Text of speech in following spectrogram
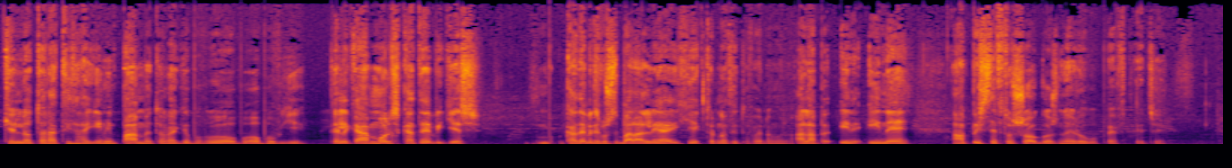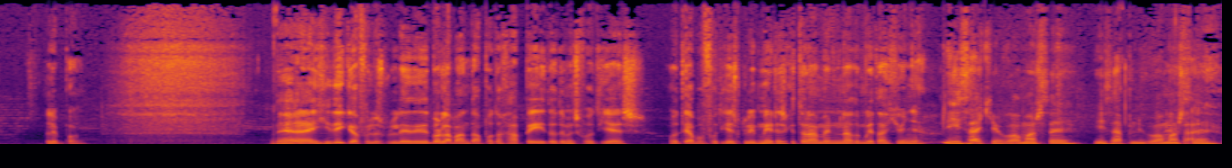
Και λέω τώρα τι θα γίνει, πάμε τώρα και όπου, όπου βγει. Τελικά μόλις κατέβηκες κατέβαινε προς την παραλία, είχε εκτονωθεί το φαινόμενο. Αλλά είναι, είναι απίστευτος όγκος νερό που πέφτει έτσι. Λοιπόν. Ναι, ναι, έχει δίκιο ο φίλος που λέει: Δεν πρόλαβα να τα πω. Το είχα πει τότε με τις φωτιές. Ότι από φωτιές πλημμύρες και τώρα μένει να δούμε και τα χιόνια. Ή θα κεγόμαστε, ή θα πνιγόμαστε,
